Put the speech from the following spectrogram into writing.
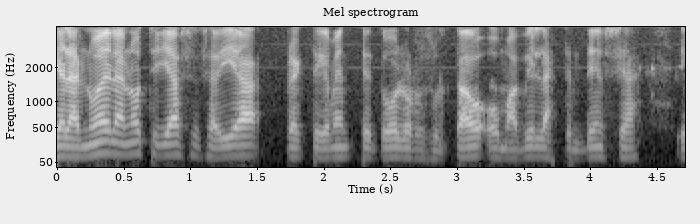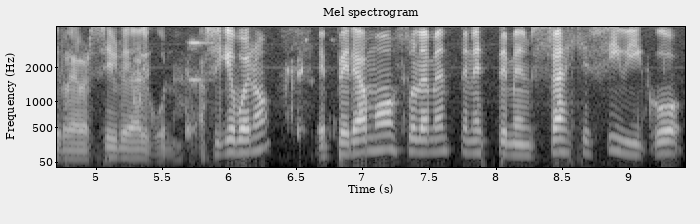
que a las 9 de la noche ya se sabía prácticamente todos los resultados o más bien las tendencias irreversibles de algunas. Así que bueno, esperamos solamente en este mensaje cívico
